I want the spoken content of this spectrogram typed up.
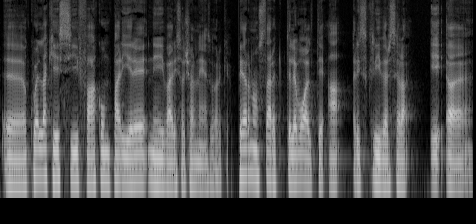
eh, quella che si fa comparire nei vari social network. Per non stare tutte le volte a riscriversela e eh,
